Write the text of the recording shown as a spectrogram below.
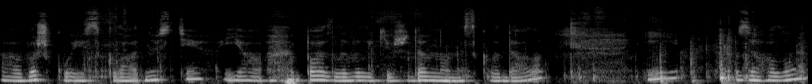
важкої складності. Я пазли великі вже давно не складала. І загалом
